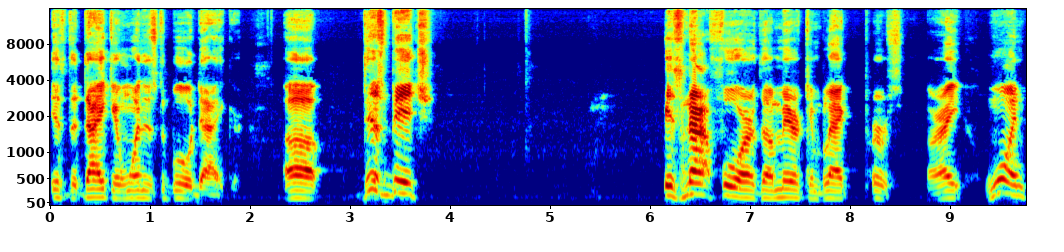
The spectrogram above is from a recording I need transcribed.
is the dyke and one is the bull dyker. Uh, this bitch is not for the American black person. All right. One,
